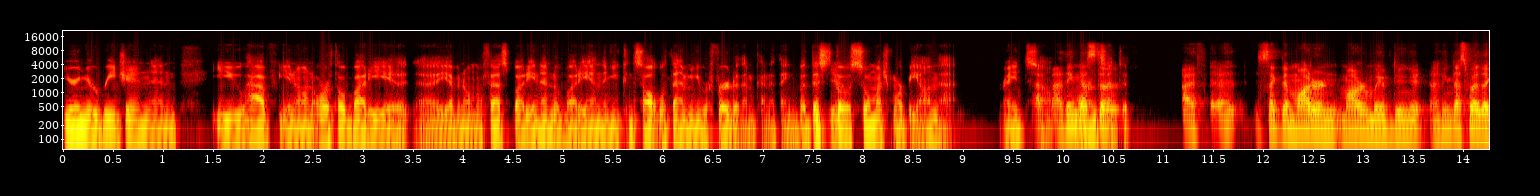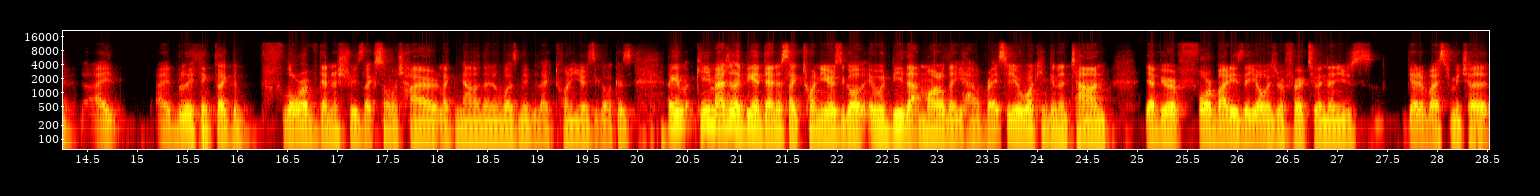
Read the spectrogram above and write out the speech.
you're in your region and you have, you know, an ortho buddy, uh, uh you have an OMFS buddy, an endo buddy, and then you consult with them, you refer to them, kind of thing. But this yeah. goes so much more beyond that, right? So I think that's incentive. the, I, uh, it's like the modern modern way of doing it. I think that's why, like, I I really think like the floor of dentistry is like so much higher like now than it was maybe like 20 years ago. Because like, can you imagine like being a dentist like 20 years ago? It would be that model that you have, right? So you're working in a town, you have your four buddies that you always refer to, and then you just get advice from each other.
